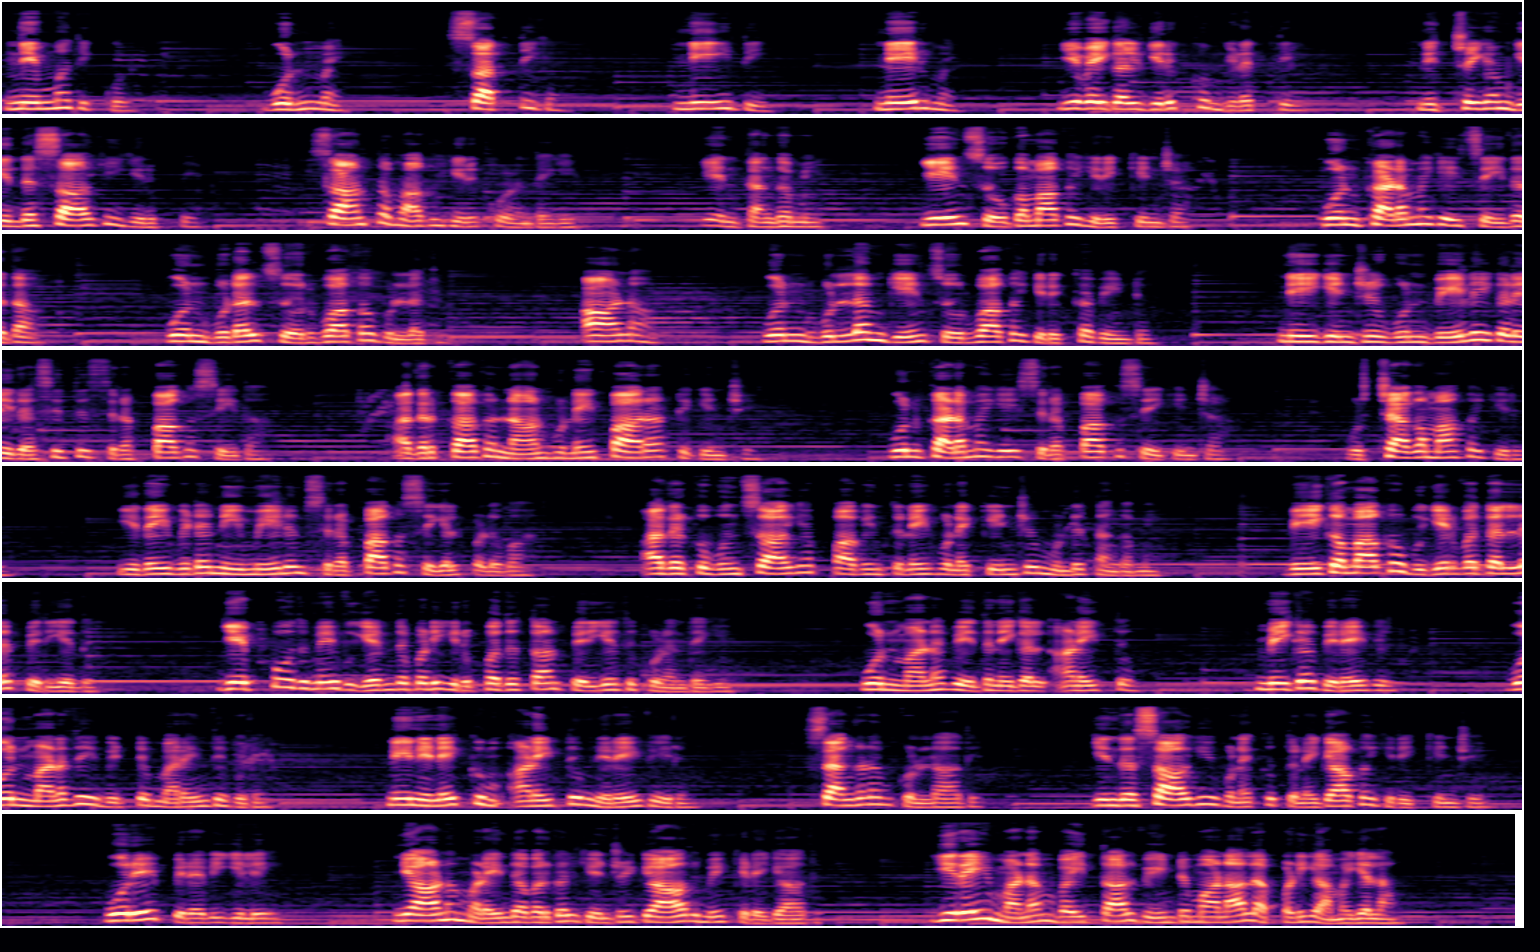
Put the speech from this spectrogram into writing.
நிம்மதிக்குள் உண்மை சத்தியம் நீதி நேர்மை இவைகள் இருக்கும் இடத்தில் நிச்சயம் இந்த சாகி இருப்பேன். சாந்தமாக இரு குழந்தையே. என் தங்கமே ஏன் சோகமாக இருக்கின்றா உன் கடமையை செய்ததா? உன் உடல் சோர்வாக உள்ளது. ஆனால் உன் உள்ளம் ஏன் சோர்வாக இருக்க வேண்டும்? நீ இன்று உன் வேலைகளை ரசித்து சிறப்பாக செய்தா அதற்காக நான் உன்னை பாராட்டுகின்றேன். உன் கடமையை சிறப்பாக செய்கின்றான் உற்சாகமாக இரு. இதைவிட நீ மேலும் சிறப்பாக செயல்படுவாய் அதற்கு உன் சாயப்பாவின் துணை உனக்கென்றும் உண்டு தங்கமே. வேகமாக உயர்வதல்ல பெரியது. எப்போதுமே உயர்ந்தபடி இருப்பதுதான் பெரியது குழந்தையே. உன் மனவேதனைகள் அனைத்தும் மிக விரைவில் உன் மனதை விட்டு மறைந்துவிடும். நீ நினைக்கும் அனைத்தும் நிறைவேறும். சங்கடம் கொள்ளாதே. இந்த சாகி உனக்கு துணையாக இருக்கின்றேன். ஒரே பிறவியிலே ஞானம் அடைந்தவர்கள் என்று யாருமே கிடையாது. இறை மனம் வைத்தால் வேண்டுமானால் அப்படி அமையலாம்.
